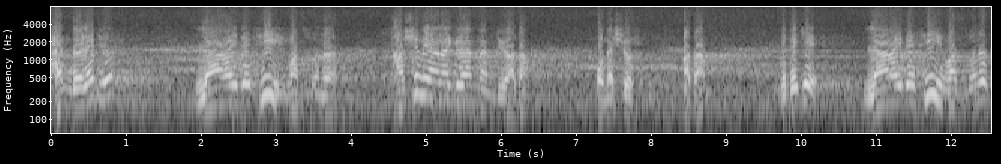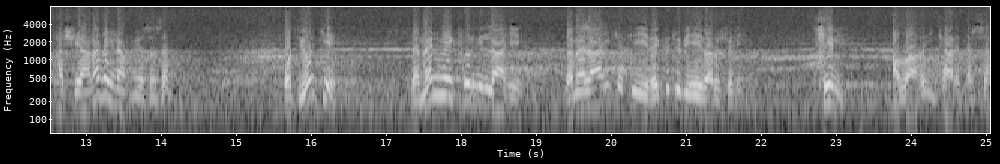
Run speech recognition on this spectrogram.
Hem böyle diyor, la raybe fih vasfını taşımayana güvenmem diyor adam. O meşhur adam. E peki la raybe fih vasfını taşıyana da inanmıyorsun sen. O diyor ki ve men yekfur billahi ve melaiketihi ve kütübihi ve rusuli kim Allah'ı inkar ederse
